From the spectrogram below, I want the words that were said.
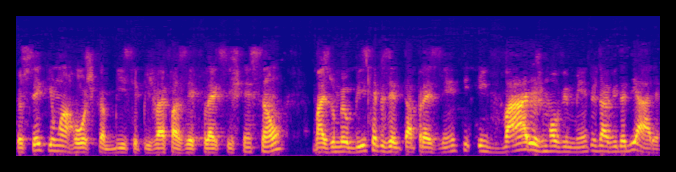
Eu sei que uma rosca bíceps vai fazer flex e extensão, mas o meu bíceps ele está presente em vários movimentos da vida diária,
